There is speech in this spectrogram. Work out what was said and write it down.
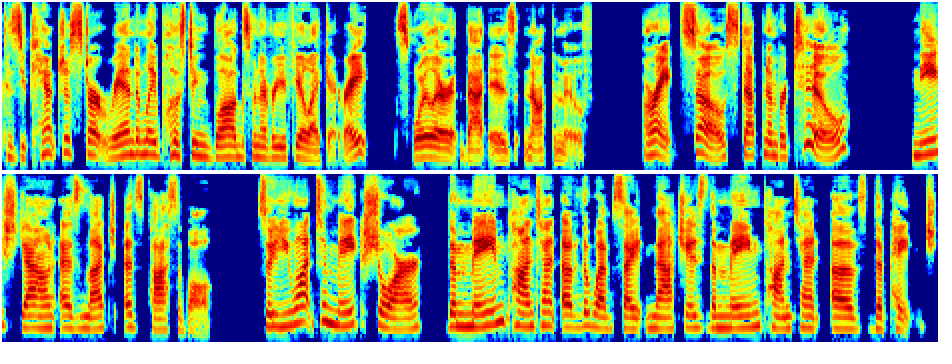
because you can't just start randomly posting blogs whenever you feel like it, right? Spoiler, that is not the move. All right. So step number two, niche down as much as possible. So you want to make sure the main content of the website matches the main content of the page.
